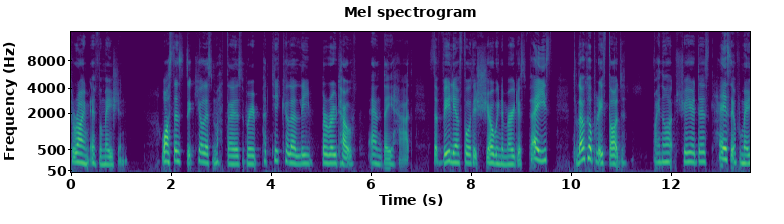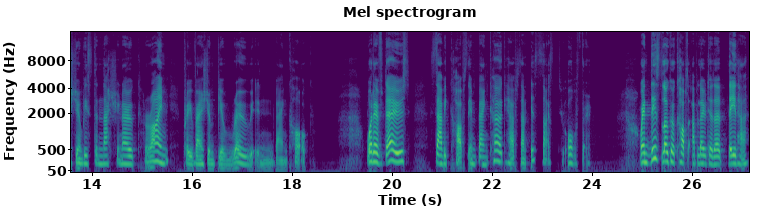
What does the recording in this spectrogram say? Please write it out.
crime information. The killer's methods were particularly brutal and they had civilian footage showing the murder's face, the local police thought, why not share this case information with the National Crime Prevention Bureau in Bangkok? What if those savvy cops in Bangkok have some insights to offer. When these local cops uploaded the data,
